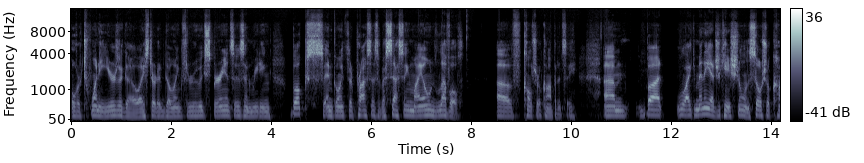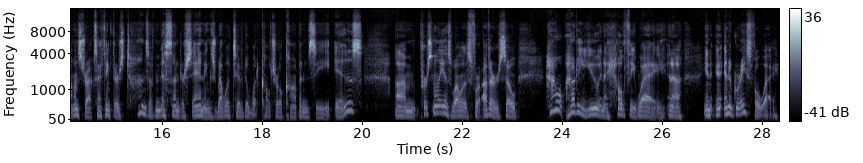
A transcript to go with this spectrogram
over 20 years ago, I started going through experiences and reading books and going through the process of assessing my own level of cultural competency. Um, but like many educational and social constructs, I think there's tons of misunderstandings relative to what cultural competency is, um, personally as well as for others. So how how do you, in a healthy way, in a in, in a graceful way,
